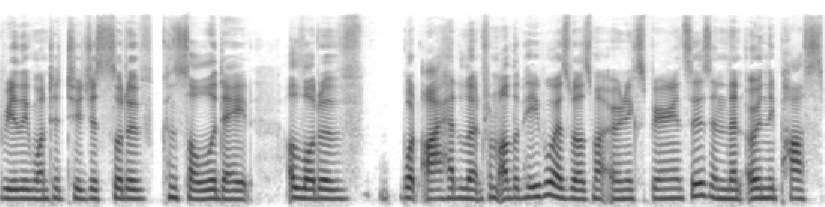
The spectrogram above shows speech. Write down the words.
really wanted to just sort of consolidate a lot of what I had learned from other people as well as my own experiences and then only pass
